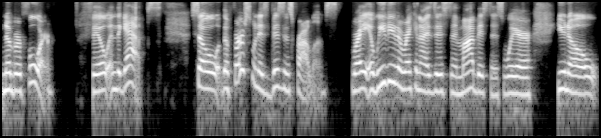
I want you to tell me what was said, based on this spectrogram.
Number four, fill in the gaps. So the first one is business problems right and we've even recognized this in my business where you know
